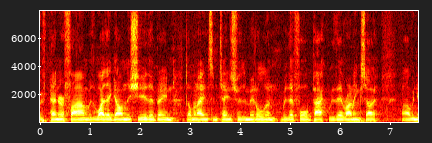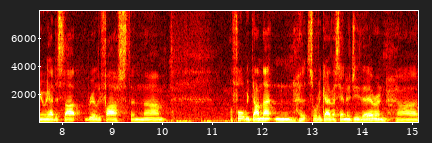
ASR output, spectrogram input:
with Penrith. Um, with the way they're going this year, they've been dominating some teams through the middle and with their forward pack, with their running. So uh, we knew we had to start really fast and. Um, I thought we'd done that, and it sort of gave us energy there, and uh,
